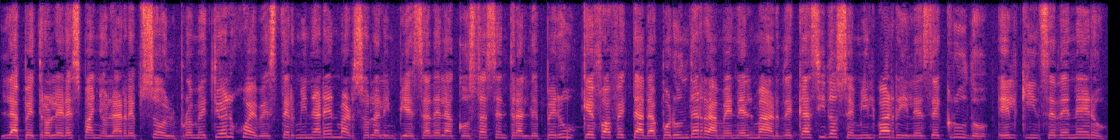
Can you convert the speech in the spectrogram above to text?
La petrolera española Repsol prometió el jueves terminar en marzo la limpieza de la costa central de Perú, que fue afectada por un derrame en el mar de casi 12.000 barriles de crudo el 15 de enero,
